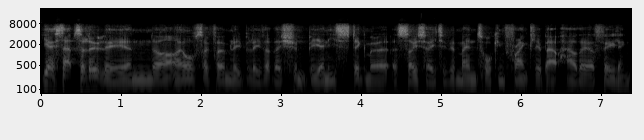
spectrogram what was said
Yes, absolutely. And uh, I also firmly believe that there shouldn't be any stigma associated with men talking frankly about how they are feeling.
